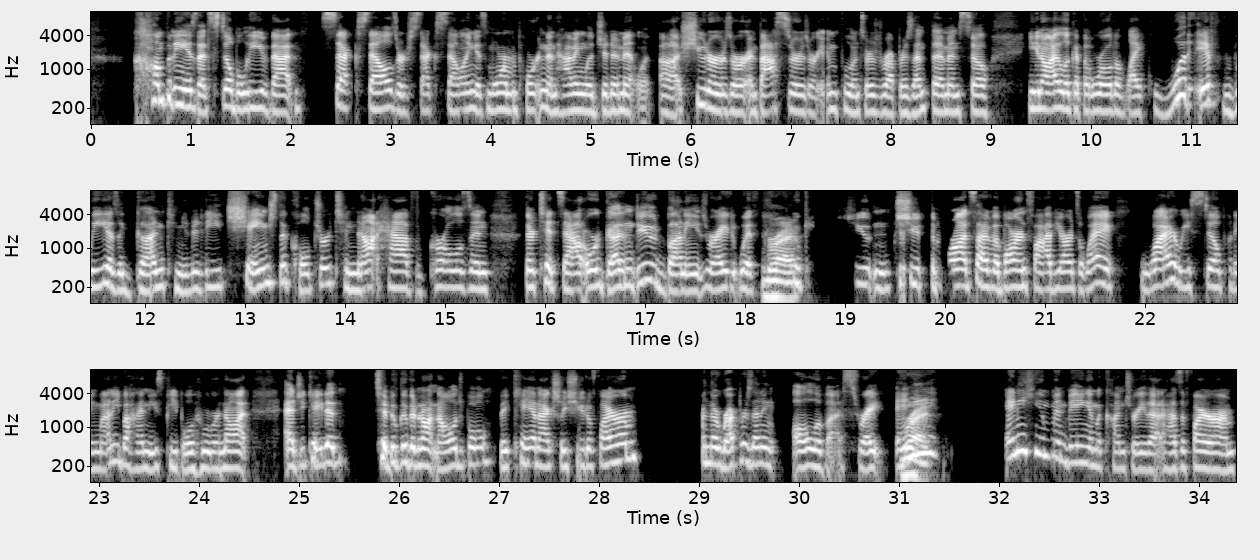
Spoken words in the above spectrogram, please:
companies that still believe that sex sells or sex selling is more important than having legitimate uh, shooters or ambassadors or influencers represent them. And so, you know, I look at the world of like, what if we as a gun community change the culture to not have girls and their tits out or gun dude bunnies, right? With right. shoot and shoot the broadside of a barn five yards away. Why are we still putting money behind these people who are not educated, typically they're not knowledgeable they can't actually shoot a firearm and they're representing all of us right any right. any human being in the country that has a firearm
